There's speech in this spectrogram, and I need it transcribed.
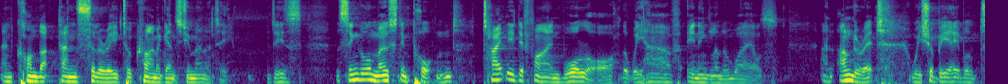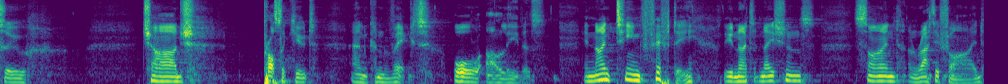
and conduct ancillary to a crime against humanity. It is the single most important, tightly defined war law that we have in England and Wales. And under it, we should be able to charge, prosecute, and convict all our leaders. In 1950, the United Nations signed and ratified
